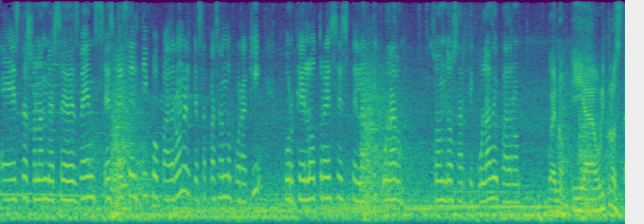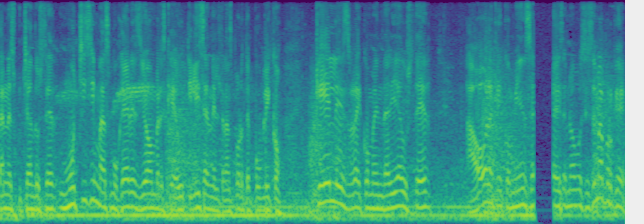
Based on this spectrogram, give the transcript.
Estas son las Mercedes-Benz. Este es el tipo padrón, el que está pasando por aquí, porque el otro es este el articulado. Son dos, articulado y padrón. Bueno, y ahorita los están escuchando usted muchísimas mujeres y hombres que utilizan el transporte público. ¿Qué les recomendaría a usted ahora que comienza este nuevo sistema? Porque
